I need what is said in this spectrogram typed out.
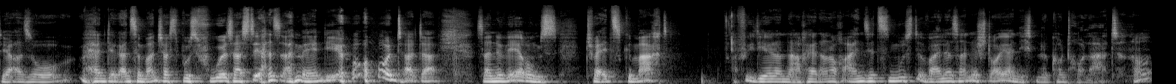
der also, während der ganze Mannschaftsbus fuhr, saß er an seinem Handy und hat da seine Währungstrades gemacht, für die er dann nachher dann auch einsetzen musste, weil er seine Steuern nicht unter Kontrolle hatte. Ne?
